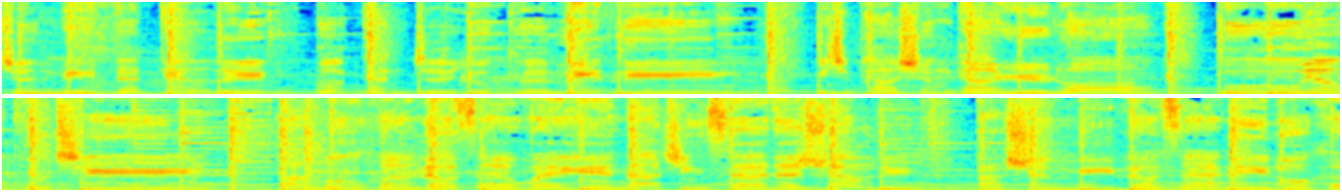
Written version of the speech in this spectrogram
着你的典礼，我弹着尤克里里，一起爬山看日落。不要哭泣，把梦幻留在维也纳金色的旋律，把生命留在尼罗河，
